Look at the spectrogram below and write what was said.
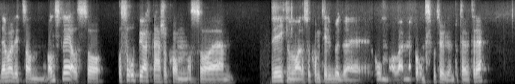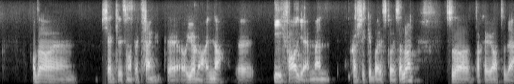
det var litt sånn vanskelig. Og så, og så oppi alt det her så kom også eh, Det gikk noen år, og så kom tilbudet om å være med på Homsepatruljen på TV3. Og da eh, kjente jeg liksom at jeg trengte å gjøre noe annet uh, i faget, men kanskje ikke bare stå i salong. Så da takka jeg ja til det.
